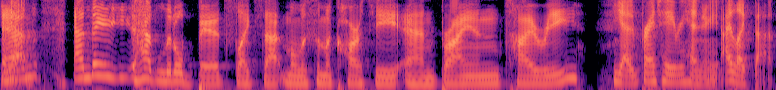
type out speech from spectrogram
And and they had little bits like that Melissa McCarthy and Brian Tyree. Yeah, Brian Tyree Henry. I like that.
